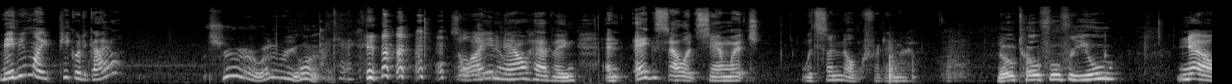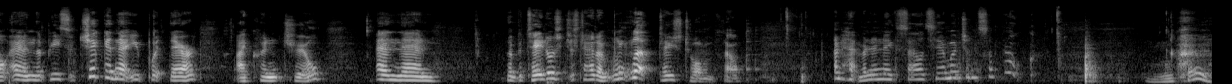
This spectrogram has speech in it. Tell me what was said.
maybe my pico de gallo. Sure, whatever you want. Okay. so I am now having an egg salad sandwich with some milk for dinner. No tofu for you? No, and the piece of chicken that you put there, I couldn't chew. And then the potatoes just had a bleh taste to them. So I'm having an egg salad sandwich and some milk. Okay.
